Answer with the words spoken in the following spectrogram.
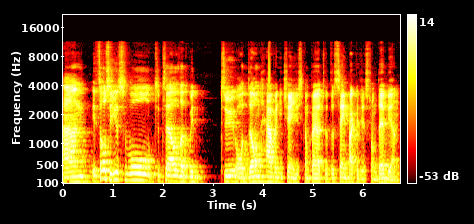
And it's also useful to tell that we do or don't have any changes compared to the same packages from Debian.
